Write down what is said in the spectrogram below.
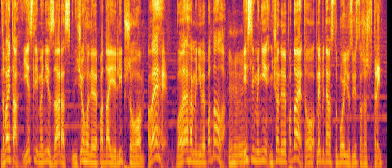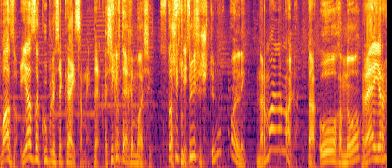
Давай так, якщо мені зараз нічого не випадає ліпшого Леги, бо Лега мені випадала. Мгм. Якщо мені нічого не випадає, то ми підемо з тобою, звісно ж, в трейд плазу. І я закуплюся кейсами. Так. А скільки в тебе гемасів? 106 а 100 тисяч, ти нормальний. Нормально, нормально. Так. О, гамно. Рейер,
